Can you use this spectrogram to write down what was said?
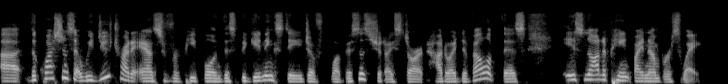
uh, the questions that we do try to answer for people in this beginning stage of what business should I start? How do I develop this? is not a paint by numbers way.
